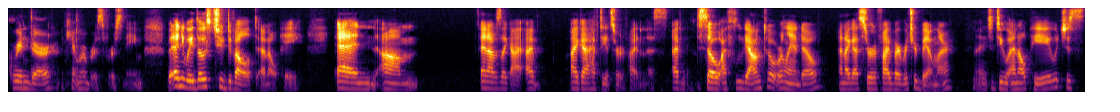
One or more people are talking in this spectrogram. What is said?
grinder. I can't remember his first name. But anyway those two developed nlp and um and i was like i i, I gotta have to get certified in this I've, so i flew down to orlando and i got certified by richard bandler Nice. to do nlp which is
